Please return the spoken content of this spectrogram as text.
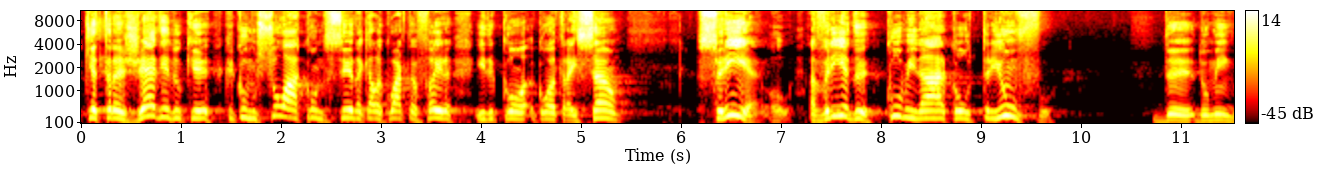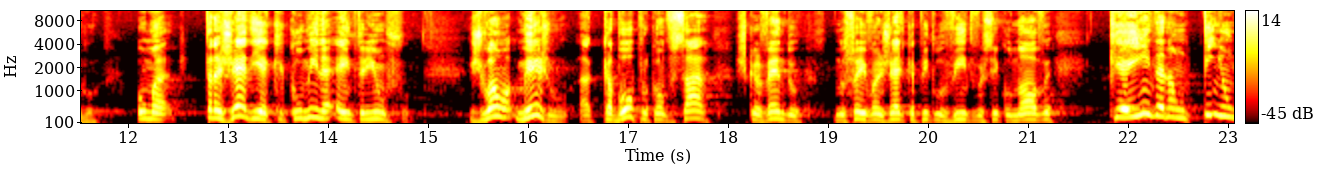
que a tragédia do que, que começou a acontecer naquela quarta-feira e de, com, a, com a traição seria, ou haveria de culminar com o triunfo de domingo. Uma tragédia que culmina em triunfo. João mesmo acabou por confessar, escrevendo no seu Evangelho, capítulo 20, versículo 9, que ainda não tinham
